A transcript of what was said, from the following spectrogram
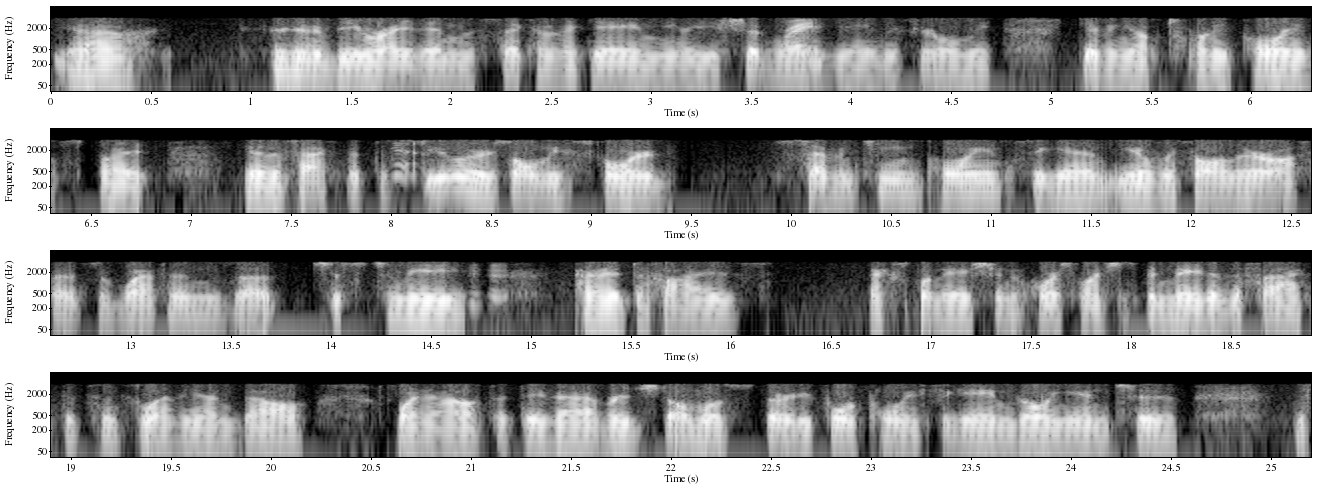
you know, you're gonna be right in the thick of the game. You know, you should win Right. a game if you're only giving up 20 points. But you know, the fact that the Yeah. Steelers only scored 17 points again, you know, with all their offensive weapons, that just to me Mhm. kind of defies explanation. Of course, much has been made of the fact that since Le'Veon Bell went out, that they've averaged almost 34 points a game going into this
